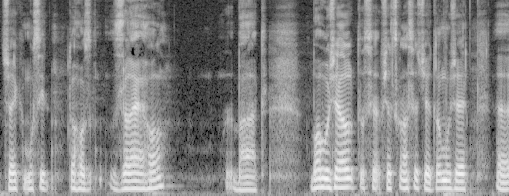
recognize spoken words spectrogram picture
člověk musí toho zlého bát. Bohužel to se všechno nasvědčuje tomu, že eh,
